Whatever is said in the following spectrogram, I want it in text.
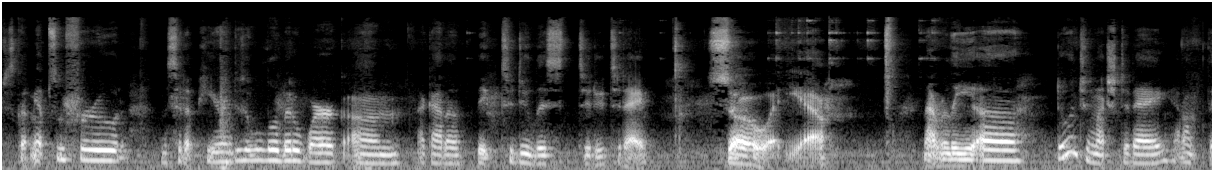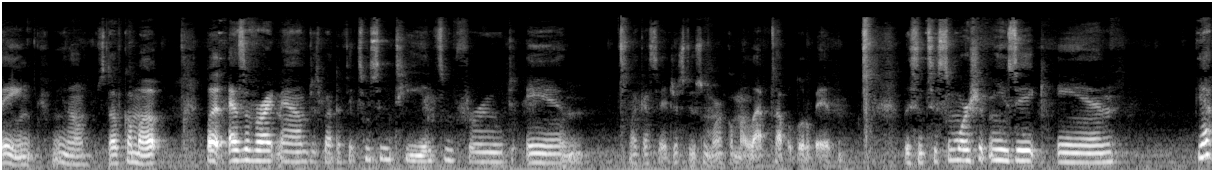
just cut me up some fruit. I'm gonna sit up here and do a little bit of work. Um, I got a big to-do list to do today. So yeah, not really uh doing too much today. I don't think, you know, stuff come up. But as of right now, I'm just about to fix me some tea and some fruit and like I said, just do some work on my laptop a little bit. Listen to some worship music and yeah.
